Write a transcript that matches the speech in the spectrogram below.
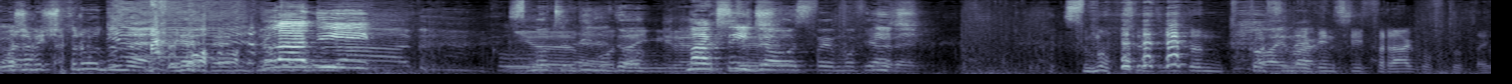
Może być trudne. Bloody! Smoczy dildo. daj mi rękę. Max, idź. Wygrało swoją ofiarę. Idź. Smoczy Dawaj, Max. najwięcej fragów tutaj.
